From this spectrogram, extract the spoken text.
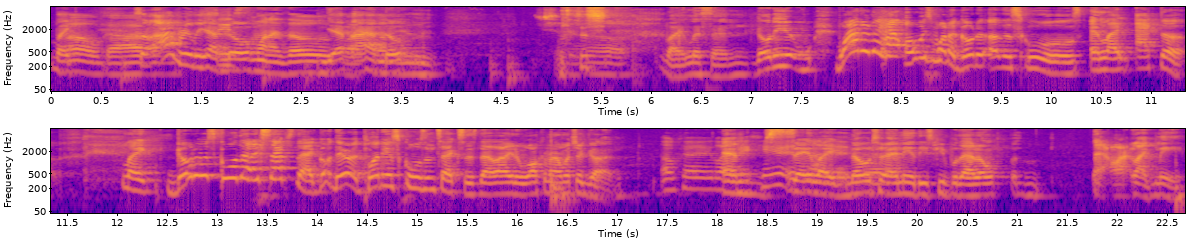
like. Oh God. So I really have She's no. one of those. Yep, I have no. women. Like, listen, go to your. Why do they have, always want to go to other schools and like act up? Like, go to a school that accepts that. Go. There are plenty of schools in Texas that allow you to walk around with your gun. Okay, like and say like it, no to any of these people that don't that aren't like me.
